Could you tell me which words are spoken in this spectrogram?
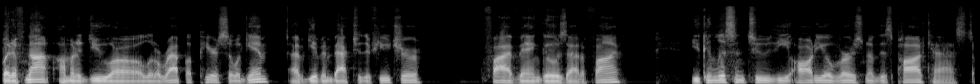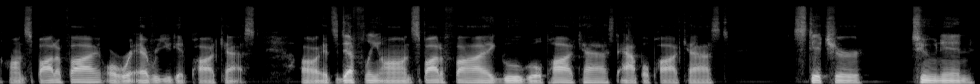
But if not, I'm going to do a little wrap up here. So again, I've given Back to the Future five Van Goghs out of five. You can listen to the audio version of this podcast on Spotify or wherever you get podcasts. Uh, it's definitely on Spotify, Google Podcast, Apple Podcast, Stitcher, TuneIn,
